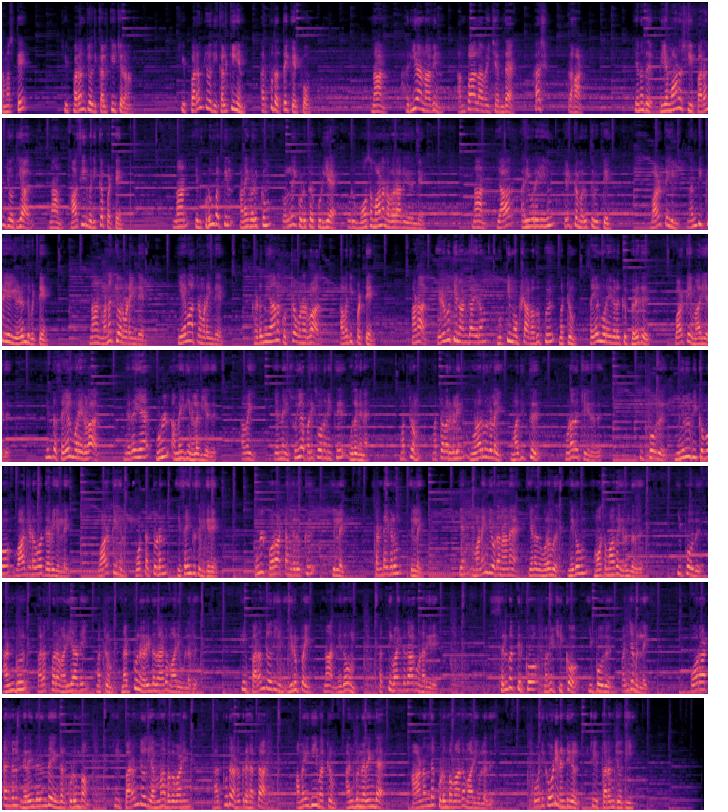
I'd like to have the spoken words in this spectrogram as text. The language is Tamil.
நமஸ்தே. ஸ்ரீ பரஞ்சோதி கல்கி சரணம். ஸ்ரீ பரஞ்சோதி கல்கியின் அற்புதத்தை கேட்போம். நான் ஹரியானாவின் அம்பாலாவைச் சேர்ந்த ஹர்ஷ் ரஹான் எனது பிரியமான ஸ்ரீ பரஞ்சோதியால் நான் ஆசீர்வதிக்கப்பட்டேன். நான் என் குடும்பத்தில் அனைவருக்கும் தொல்லை கொடுக்கக்கூடிய ஒரு மோசமான நபராக இருந்தேன். நான் யார் அறிவுரையையும் கேட்க மறுத்துவிட்டேன். வாழ்க்கையில் நம்பிக்கையை இழந்து விட்டேன் நான் மனச்சோர்வடைந்தேன் ஏமாற்றமடைந்தேன் கடுமையான குற்ற உணர்வால் அவதிப்பட்டேன். ஆனால் எழுபத்தி நான்காயிரம் முக்தி மோக்ஷா வகுப்பு மற்றும் செயல்முறைகளுக்கு பிறகு வாழ்க்கை மாறியது. இந்த செயல்முறைகளால் நிறைய உள் அமைதி நிலவியது. அவை என்னை சுய பரிசோதனைக்கு உதவின மற்றும் மற்றவர்களின் உணர்வுகளை மதித்து உணரச் செய்தது. இப்போது நிரூபிக்கவோ வாதிடவோ தேவையில்லை. வாழ்க்கையின் ஓட்டத்துடன் இசைந்து செல்கிறேன். உள் போராட்டங்களுக்கு இல்லை சண்டைகளும் இல்லை. என் மனைவியுடனான எனது உறவு மிகவும் மோசமாக இருந்தது. இப்போது அன்பு பரஸ்பர மரியாதை மற்றும் நட்பு நிறைந்ததாக மாறியுள்ளது. ஸ்ரீ பரஞ்சோதியின் இருப்பை நான் மிகவும் சக்தி வாய்ந்ததாக உணர்கிறேன். செல்வத்திற்கோ மகிழ்ச்சிக்கோ இப்போது பஞ்சமில்லை. போராட்டங்கள் நிறைந்திருந்த எங்கள் குடும்பம் ஸ்ரீ பரஞ்சோதி அம்மா பகவானின் அற்புத அனுகிரகத்தால் அமைதி மற்றும் அன்பு நிறைந்த ஆனந்த குடும்பமாக மாறியுள்ளது. கோடி கோடி நன்றிகள் ஸ்ரீ பரஞ்சோதி.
